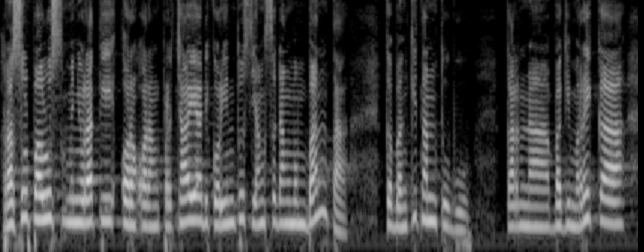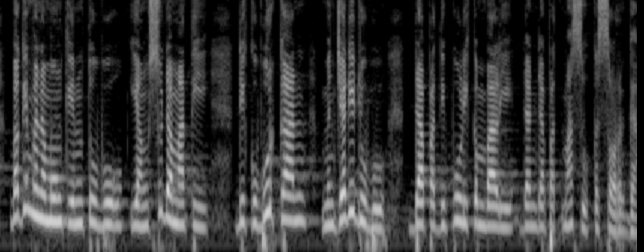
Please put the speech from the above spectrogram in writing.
Rasul Paulus menyurati orang-orang percaya di Korintus yang sedang membantah kebangkitan tubuh karena bagi mereka, bagaimana mungkin tubuh yang sudah mati dikuburkan menjadi tubuh dapat dipulih kembali dan dapat masuk ke sorga.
